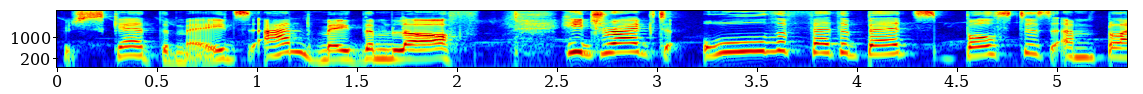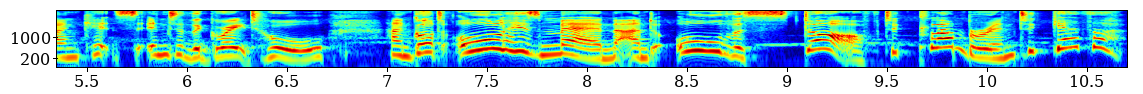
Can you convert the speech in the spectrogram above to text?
which scared the maids and made them laugh. He dragged all the feather beds, bolsters, and blankets into the great hall and got all his men and all the staff to clamber in together.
